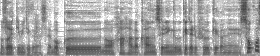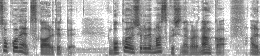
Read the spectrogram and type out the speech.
覗いてみてください。僕の母がカウンセリング受けてる風景がね、そこそこね、使われてて、僕は後ろでマスクしながらなんか、あれ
